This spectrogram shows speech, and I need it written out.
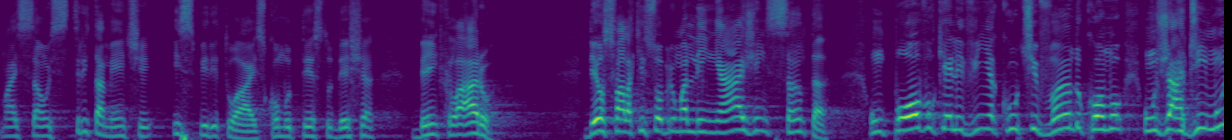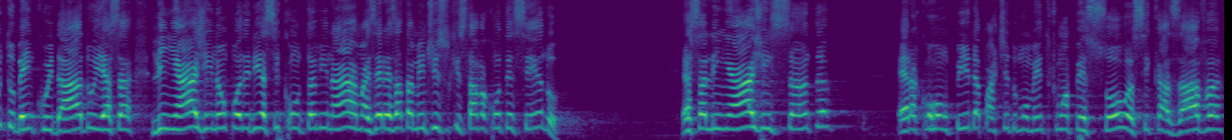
mas são estritamente espirituais, como o texto deixa bem claro. Deus fala aqui sobre uma linhagem santa, um povo que ele vinha cultivando como um jardim muito bem cuidado, e essa linhagem não poderia se contaminar, mas era exatamente isso que estava acontecendo. Essa linhagem santa era corrompida a partir do momento que uma pessoa se casava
